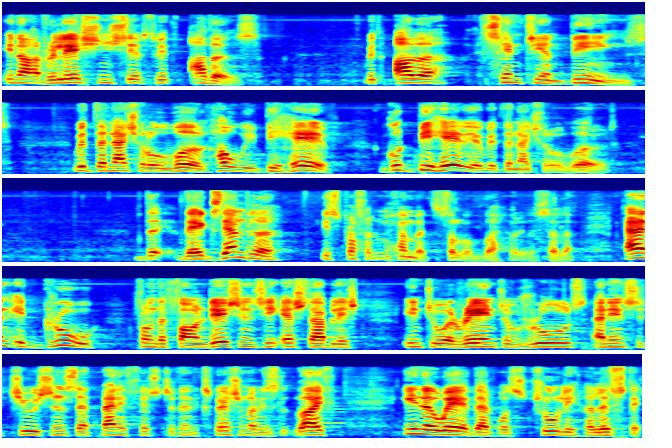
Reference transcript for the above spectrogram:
in our relationships with others, with other sentient beings, with the natural world, how we behave, good behavior with the natural world. The, the exemplar is Prophet Muhammad and it grew from the foundations he established into a range of rules and institutions that manifested an expression of his life in a way that was truly holistic.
